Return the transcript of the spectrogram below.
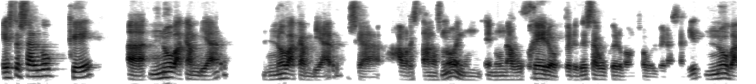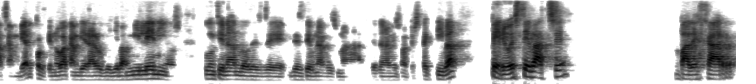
Esto es algo que ah, no va a cambiar, no va a cambiar. O sea, ahora estamos ¿no? en, un, agujero, pero de ese agujero vamos a volver a salir. No va a cambiar porque no va a cambiar algo que lleva milenios funcionando desde, desde, una, misma, desde una misma perspectiva pero este bache va a dejar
